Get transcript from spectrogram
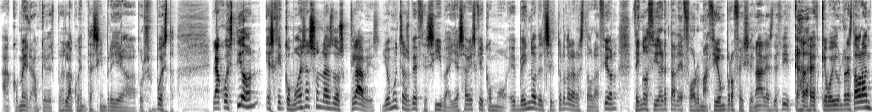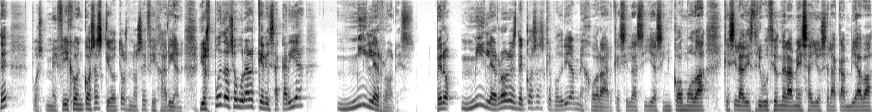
a comer, aunque después la cuenta siempre llegaba, por supuesto. La cuestión es que como esas son las dos claves, yo muchas veces iba, ya sabéis que como eh, vengo del sector de la restauración, tengo cierta deformación profesional, es decir, cada vez que voy a un restaurante, pues me fijo en cosas que otros no se fijarían. Y os puedo asegurar que le sacaría mil errores. Pero mil errores de cosas que podrían mejorar, que si la silla es incómoda, que si la distribución de la mesa yo se la cambiaba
